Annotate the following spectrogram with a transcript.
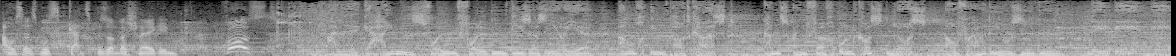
Außer es muss ganz besonders schnell gehen. Prost! Alle geheimnisvollen Folgen dieser Serie auch im Podcast. Ganz einfach und kostenlos auf radio7.de.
